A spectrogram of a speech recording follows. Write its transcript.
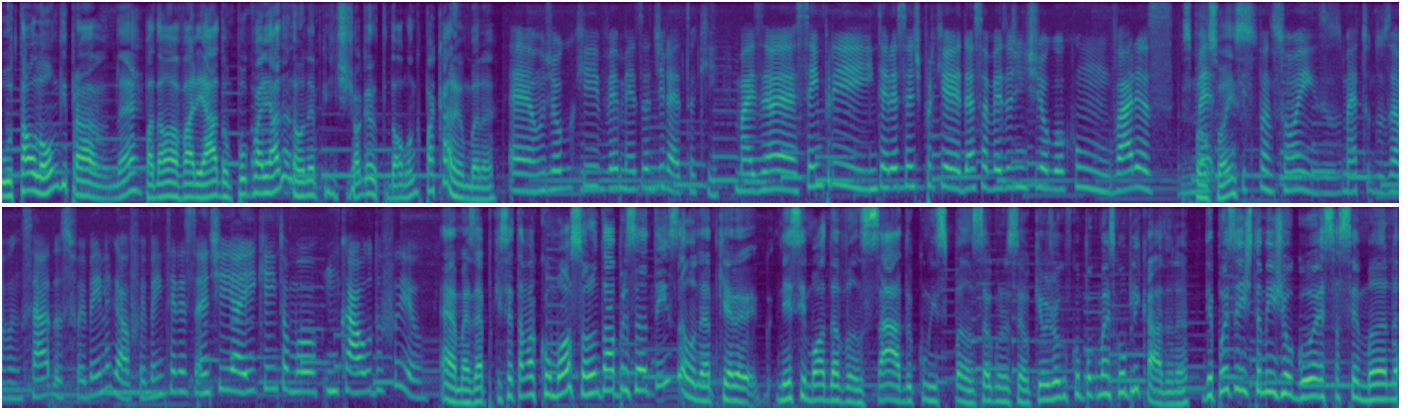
o Tal Long pra, né, pra dar uma variada, um pouco variada não, né? Porque a gente joga Tal Long pra caramba, né? É um jogo que vê mesa direto aqui. Mas é sempre interessante porque dessa vez a gente jogou com várias Expansões? expansões, os métodos avançados. Foi bem legal, foi bem interessante. E aí quem tomou um caldo fui eu. É, mas é porque você tava com o maior sono, não tava prestando atenção, né? Porque nesse modo avançado, com expansão, com não sei o que, o jogo ficou um pouco mais complicado, né? Depois a gente também jogou essa semana...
